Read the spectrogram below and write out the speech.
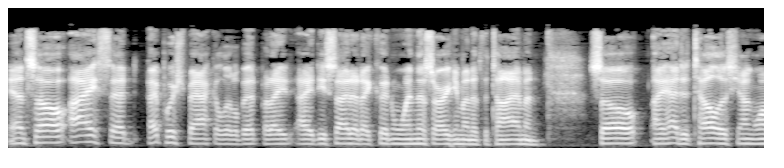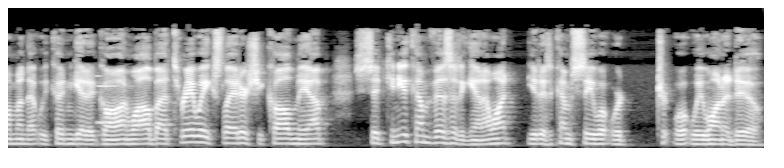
And so I said, I pushed back a little bit, but I, I decided I couldn't win this argument at the time. And so I had to tell this young woman that we couldn't get it going. Well, about three weeks later, she called me up. She said, "Can you come visit again? I want you to come see what we're what we want to do."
